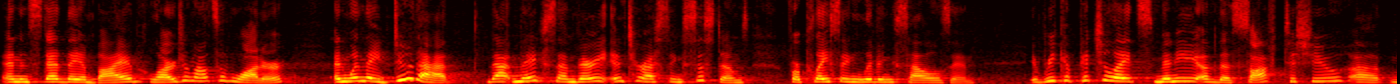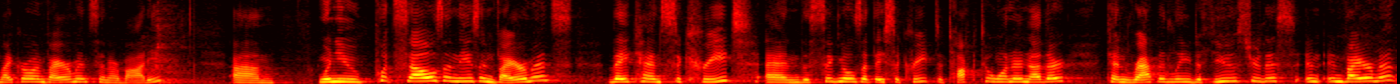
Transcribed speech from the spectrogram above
And instead, they imbibe large amounts of water. And when they do that, that makes them very interesting systems for placing living cells in. It recapitulates many of the soft tissue uh, microenvironments in our body. Um, when you put cells in these environments, they can secrete, and the signals that they secrete to talk to one another can rapidly diffuse through this environment.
